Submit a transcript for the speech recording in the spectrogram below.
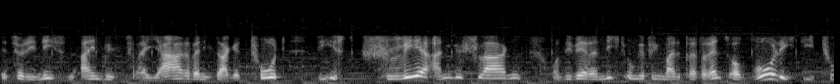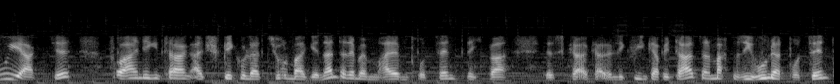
jetzt für die nächsten ein bis zwei Jahre, wenn ich sage tot, sie ist schwer angeschlagen. Und sie wäre nicht ungefähr meine Präferenz, obwohl ich die TUI-Aktie vor einigen Tagen als Spekulation mal genannt hatte, mit einem halben Prozent, nicht wahr, des liquiden Kapitals, dann machte sie 100 Prozent,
